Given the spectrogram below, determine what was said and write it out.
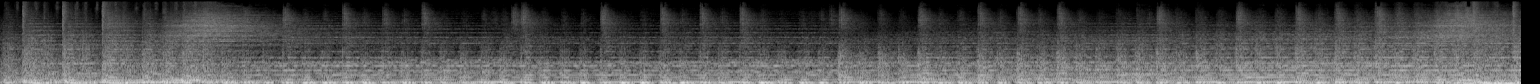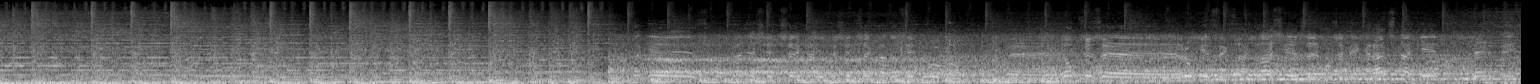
Czeka dosyć długo. E, Dobrze, że ruch jest w ekstraklasie, że możemy grać takie derby.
